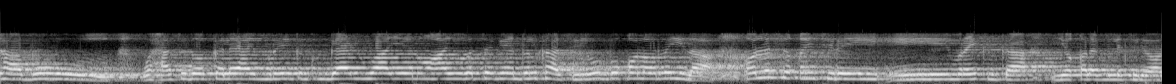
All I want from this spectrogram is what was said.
kaabuul waxaa sidoo kale ay maraykanku gaari waayeen oo ay uga tageen dalkaasi laba boqol oo rayda oo la shaqayn jiray maraykanka iyo qalab military oo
